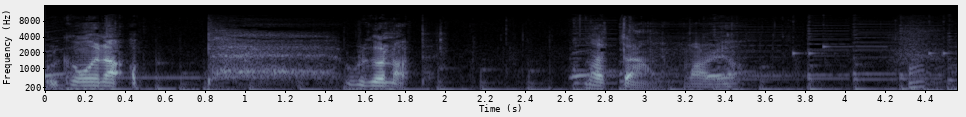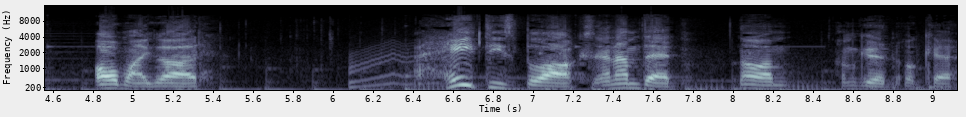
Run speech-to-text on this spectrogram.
We're going up. We're going up. Not down, Mario. Oh my god. I hate these blocks, and I'm dead. No, I'm I'm good. Okay.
